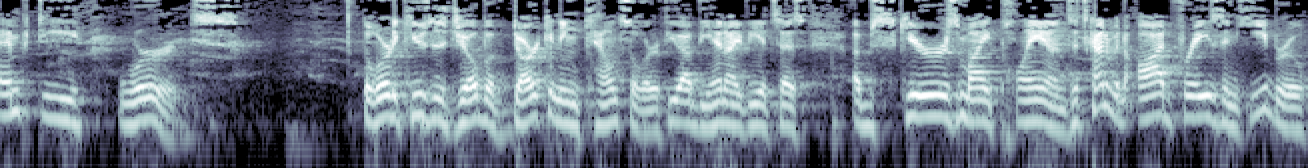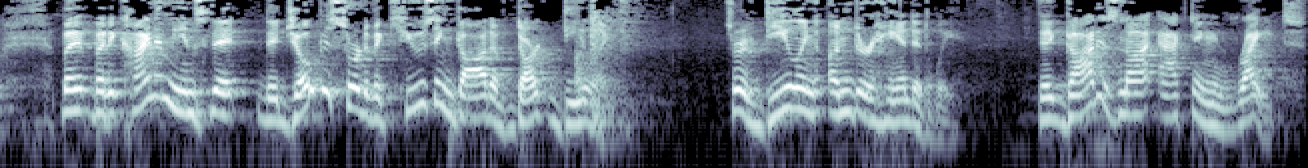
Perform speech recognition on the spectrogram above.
empty words. The Lord accuses Job of darkening counsel, or if you have the NIV, it says, obscures my plans. It's kind of an odd phrase in Hebrew, but, but it kind of means that, that Job is sort of accusing God of dark dealing, sort of dealing underhandedly. That God is not acting right.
